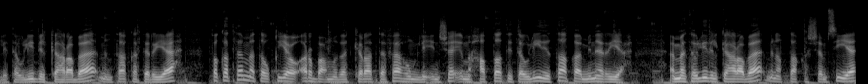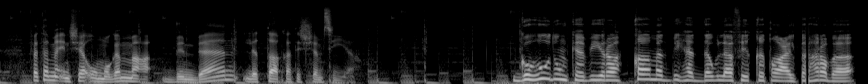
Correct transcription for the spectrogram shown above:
لتوليد الكهرباء من طاقة الرياح فقد تم توقيع أربع مذكرات تفاهم لإنشاء محطات توليد طاقة من الرياح. أما توليد الكهرباء من الطاقة الشمسية فتم إنشاء مجمع بنبان للطاقة الشمسية. جهود كبيرة قامت بها الدولة في قطاع الكهرباء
